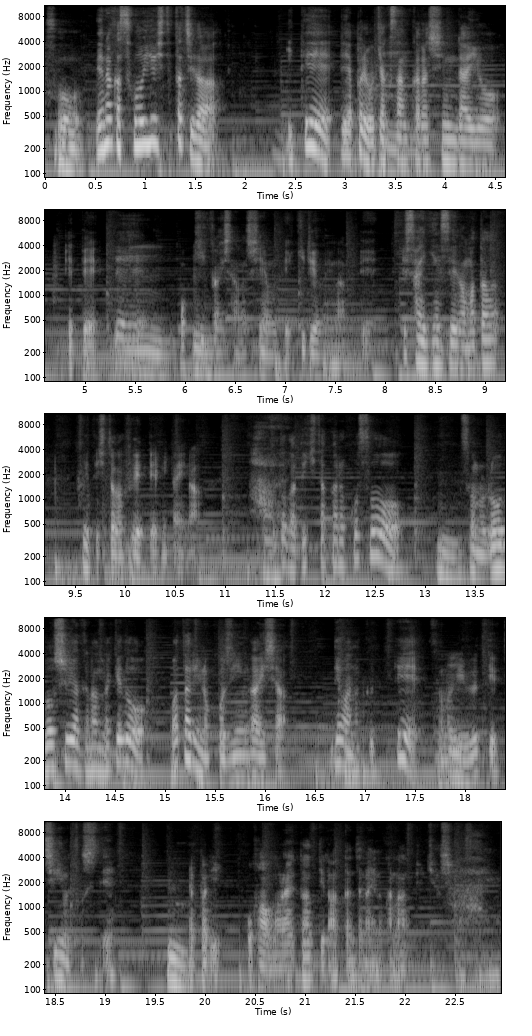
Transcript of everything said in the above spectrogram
そう。で、なんかそういう人たちがいて、で、やっぱりお客さんから信頼を得て、で、うん大きい会社の支援もできるようになって、で、再現性がまた増えて人が増えてみたいなはことができたからこそ、い。うんその労働集約なんだけど、渡りの個人会社ではなくって、そのリブっていうチームとして、うんやっぱりオファーをもらえたっていうのがあったんじゃないのかなっていう気がしますね。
